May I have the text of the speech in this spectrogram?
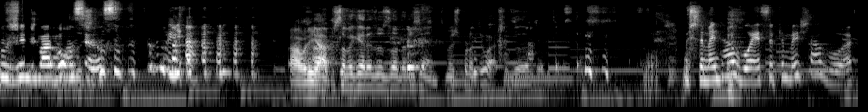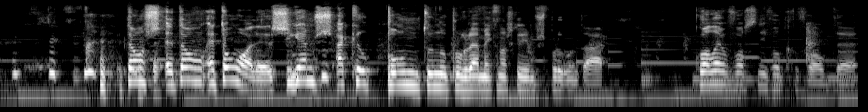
Legends lá bom senso. Ah, Ah, obrigado. pensava que era do desodorizante, mas pronto, eu acho desodorizante também está. Mas também está boa, essa também está boa. Então, então, então, olha, chegamos àquele ponto no programa em que nós queríamos perguntar qual é o vosso nível de revolta?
